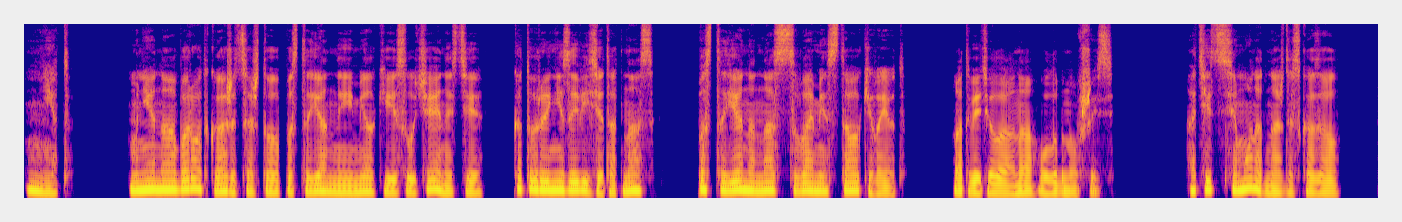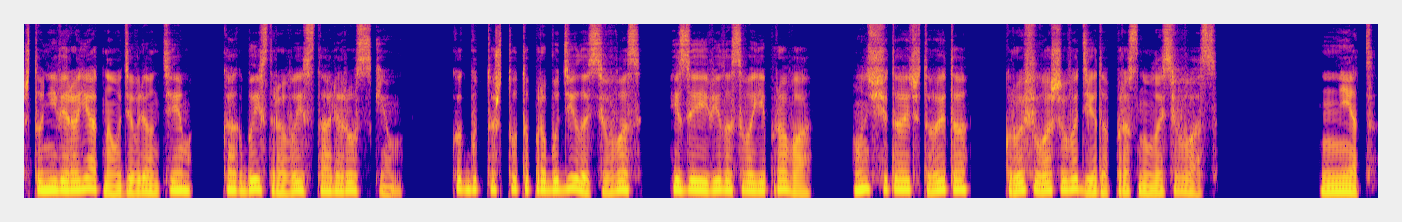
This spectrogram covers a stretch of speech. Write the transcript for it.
Нет. Мне наоборот кажется, что постоянные мелкие случайности, которые не зависят от нас, постоянно нас с вами сталкивают, ответила она, улыбнувшись. Отец Симон однажды сказал, что невероятно удивлен тем, как быстро вы стали русским. Как будто что-то пробудилось в вас и заявило свои права. Он считает, что это кровь вашего деда проснулась в вас. Нет.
